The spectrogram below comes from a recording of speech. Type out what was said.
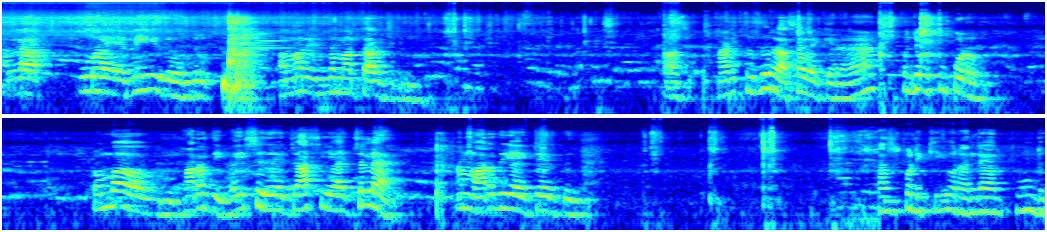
நல்லா பூரா எண்ணெயும் இது வந்துடும் அது மாதிரி இந்த மாதிரி தாளிச்சிக்கணும். அடுத்தது ரசம் வைக்கிறேன். கொஞ்சம் உப்பு போடணும். ரொம்ப மறதி வயசு ஜாஸ்தி ஆயிடுச்சுல்ல? மறதி ஆகிட்டே இருக்குது. ரசப்பொடிக்கு ஒரு அஞ்சாறு பூண்டு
